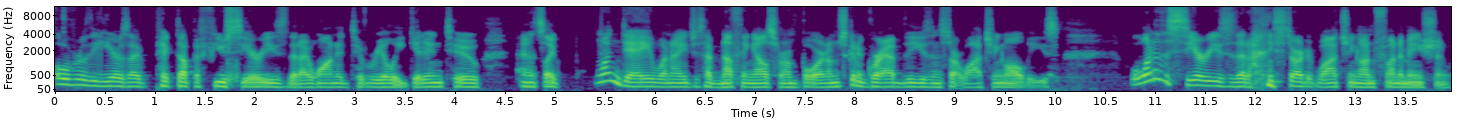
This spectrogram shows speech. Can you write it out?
over the years I've picked up a few series that I wanted to really get into, and it's like one day when I just have nothing else or I'm bored, I'm just going to grab these and start watching all these. Well, one of the series that I started watching on Funimation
